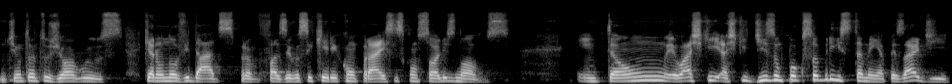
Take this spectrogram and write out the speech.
Não tinham tantos jogos que eram novidades para fazer você querer comprar esses consoles novos. Então, eu acho que acho que diz um pouco sobre isso também, apesar de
